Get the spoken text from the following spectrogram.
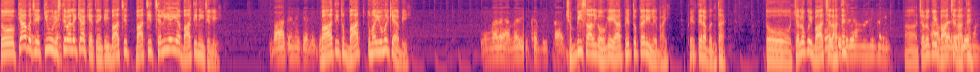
तो क्या वजह क्यों रिश्ते वाले क्या कहते हैं? कहीं बातचीत बातचीत चली है या बात ही नहीं चली? बात ही नहीं चली। बात ही तो बात तुम्हारी उम्र क्या अभी? उम्र है मेरी छब्बीस साल। छब्बीस साल का हो गया यार फिर तो कर ही ले भाई। फिर तेरा बनता है। तो चलो कोई बात चलाते हैं। आ, चलो कोई बात चलाते हैं।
